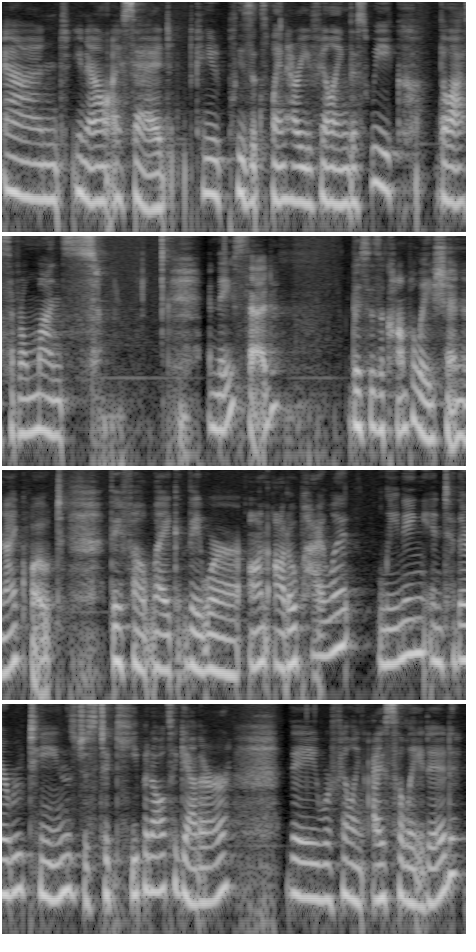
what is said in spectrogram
And you know I said can you please explain how are you feeling this week the last several months? And they said this is a compilation and I quote they felt like they were on autopilot leaning into their routines just to keep it all together. They were feeling isolated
